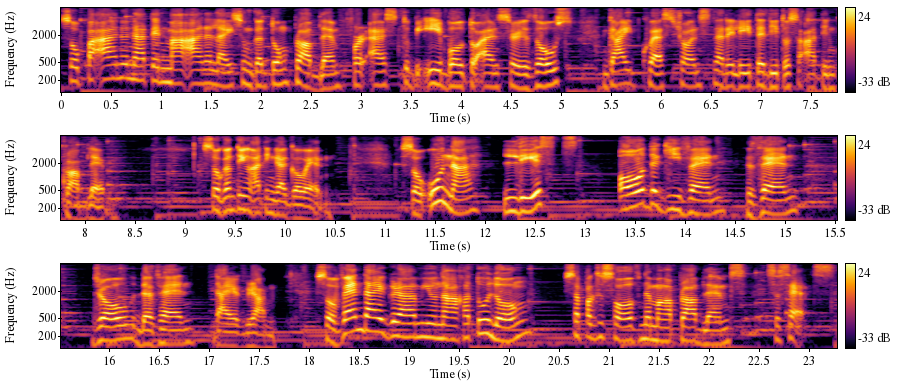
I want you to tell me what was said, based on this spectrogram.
So, paano natin ma-analyze yung gantong problem for us to be able to answer those guide questions na related dito sa ating problem? So, ganito yung ating gagawin. So, una, lists all the given, then draw the Venn diagram. So, Venn diagram yung nakakatulong sa pagsasolve ng mga problems sa sets.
